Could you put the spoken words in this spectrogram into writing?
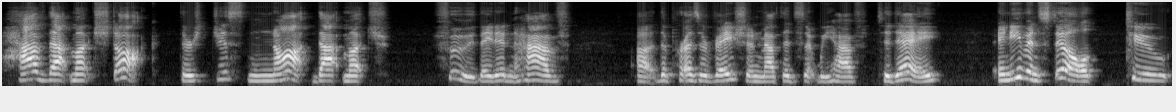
have that much stock. There's just not that much food. They didn't have uh, the preservation methods that we have today. And even still, to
